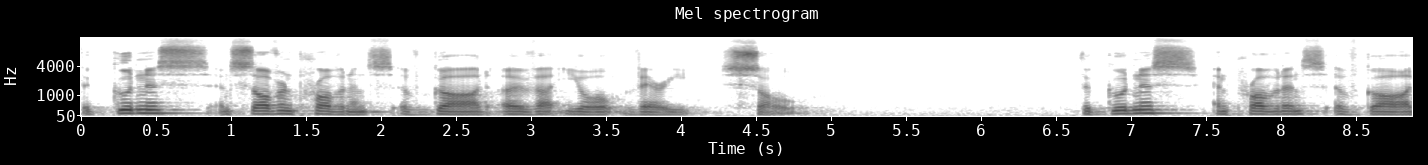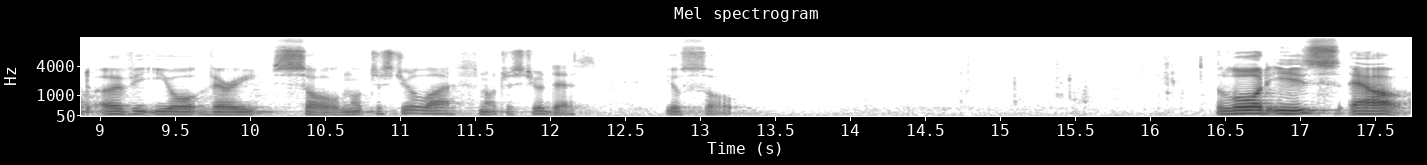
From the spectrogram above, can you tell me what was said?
the goodness and sovereign providence of God over your very soul. The goodness and providence of God over your very soul, not just your life, not just your death, your soul. The Lord is our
